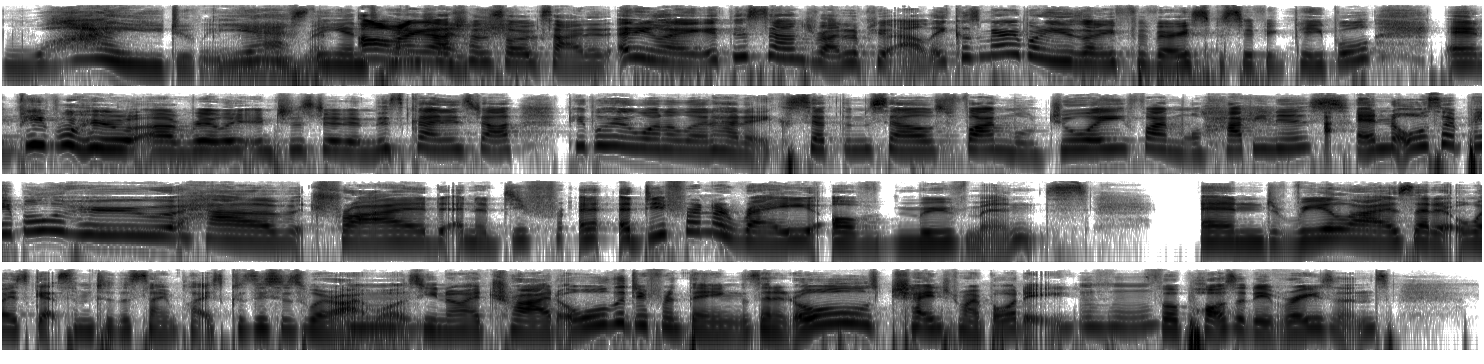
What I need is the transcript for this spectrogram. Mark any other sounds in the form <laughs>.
Why are you doing the Yes, the Oh my gosh. I'm so excited. Anyway, if this sounds right up your alley, because Merry Body is only for very specific people and people who are really interested in this kind of stuff, people who want to learn how to accept themselves, find more joy, find more happiness. And also people who have tried an, a, different a, a different array of movements and realize that it always gets them to the same place because this is where I mm. was. You know, I tried all the different things and it all changed my body mm-hmm. for positive reasons.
